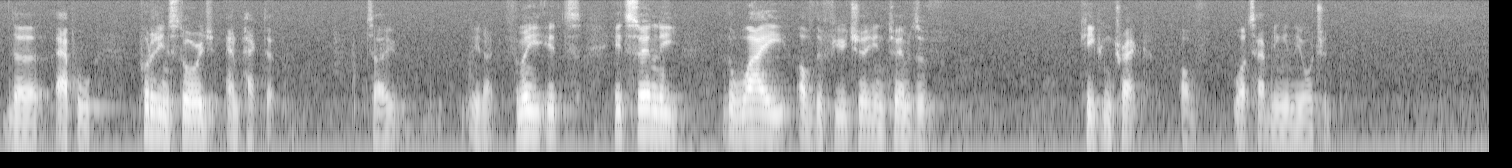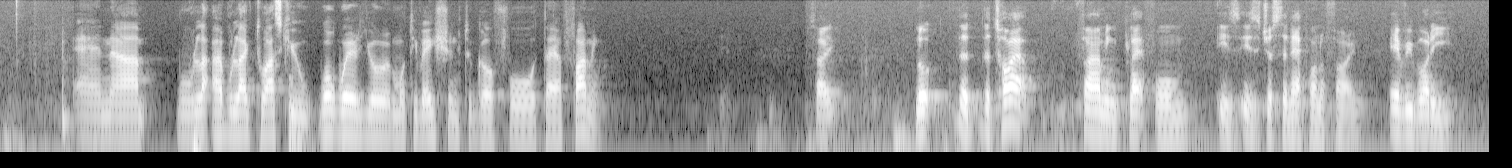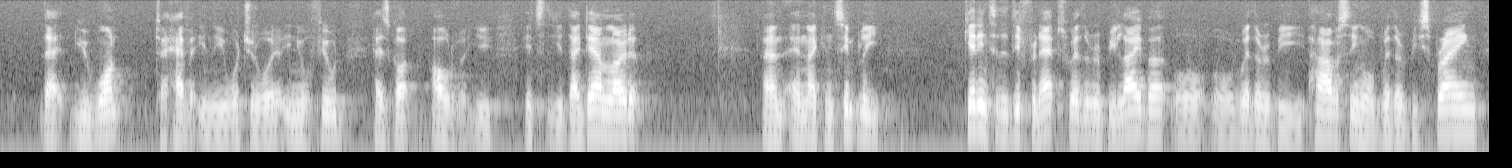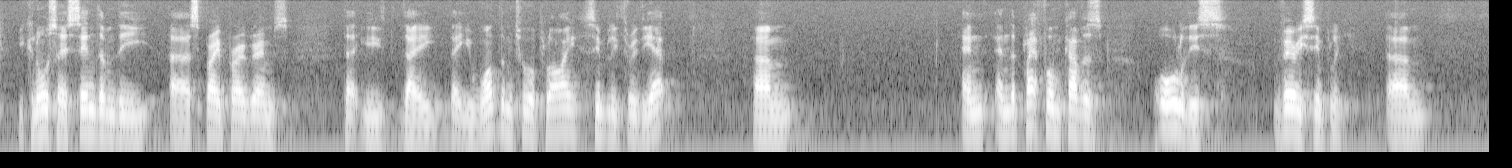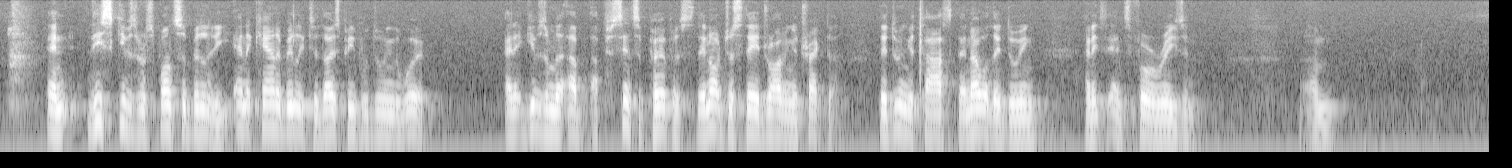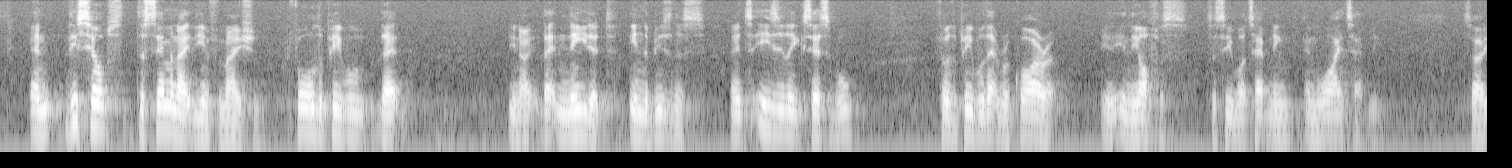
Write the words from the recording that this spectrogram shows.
the apple, put it in storage and packed it. So you know, for me, it's it's certainly the way of the future in terms of keeping track of what's happening in the orchard. And um, I would like to ask you, what were your motivation to go for tie-up farming? So, look, the, the tie-up farming platform is, is just an app on a phone. Everybody that you want to have it in the orchard or in your field has got hold of it. You, it's, you, they download it and, and they can simply get into the different apps, whether it be labour or, or whether it be harvesting or whether it be spraying. You can also send them the uh, spray programs that you, they, that you want them to apply simply through the app. Um, and, and the platform covers all of this very simply. Um, and this gives responsibility and accountability to those people doing the work. And it gives them a, a, sense of purpose. They're not just there driving a tractor. They're doing a task, they know what they're doing, and it's, it's for a reason. Um, and this helps disseminate the information for all the people that, you know, that need it in the business. And it's easily accessible for the people that require it in, in the office to see what's happening and why it's happening. So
